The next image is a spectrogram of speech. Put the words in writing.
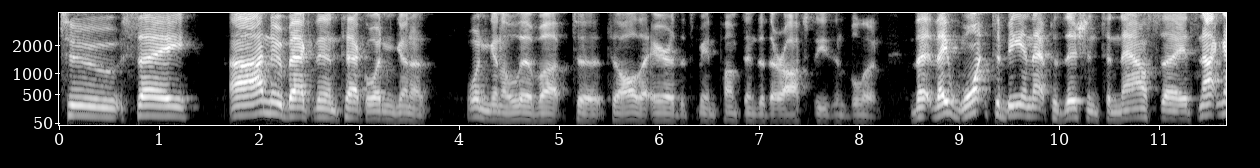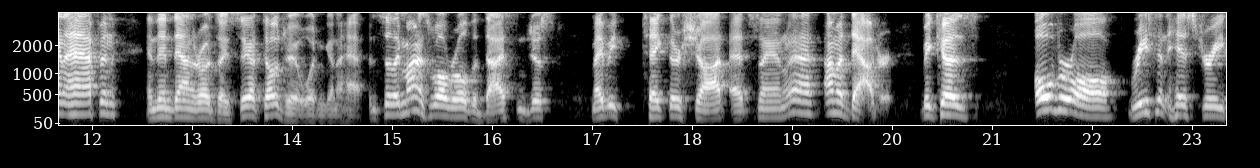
to say, ah, I knew back then Tech wasn't gonna wasn't gonna live up to to all the air that's being pumped into their offseason balloon. They, they want to be in that position to now say it's not going to happen and then down the road say, "See, I told you it wasn't going to happen." So they might as well roll the dice and just maybe take their shot at saying, "Eh, I'm a doubter," because overall, recent history,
